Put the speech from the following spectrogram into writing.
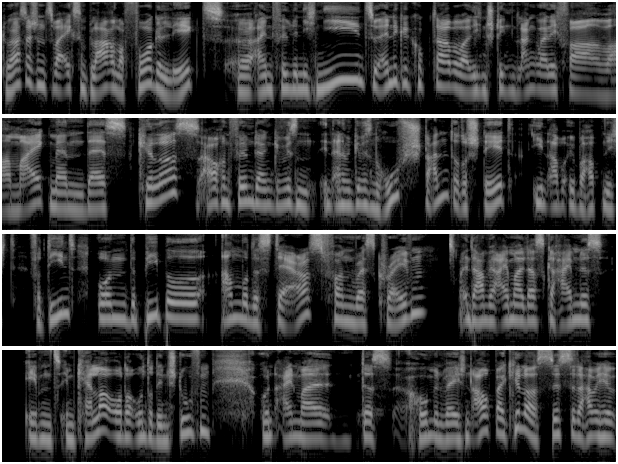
Du hast ja schon zwei Exemplare noch vorgelegt. Äh, einen Film, den ich nie zu Ende geguckt habe, weil ich ein stinkend langweilig war, war Mike Mendez Killers. Auch ein Film, der in, gewissen, in einem gewissen Ruf stand oder steht, ihn aber überhaupt nicht verdient. Und The People Under the Stairs von Wes Craven. Da haben wir einmal das Geheimnis eben im Keller oder unter den Stufen und einmal das Home Invasion auch bei Killers. Siehst du, da habe ich,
